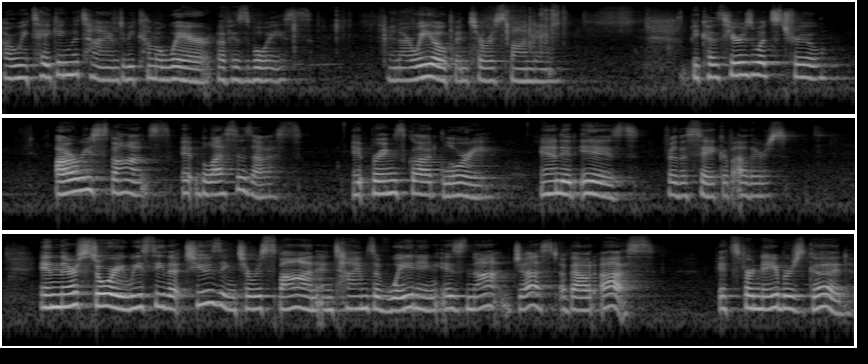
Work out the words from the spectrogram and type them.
Are we taking the time to become aware of his voice? And are we open to responding? Because here's what's true our response, it blesses us, it brings God glory, and it is for the sake of others. In their story, we see that choosing to respond in times of waiting is not just about us, it's for neighbors' good.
